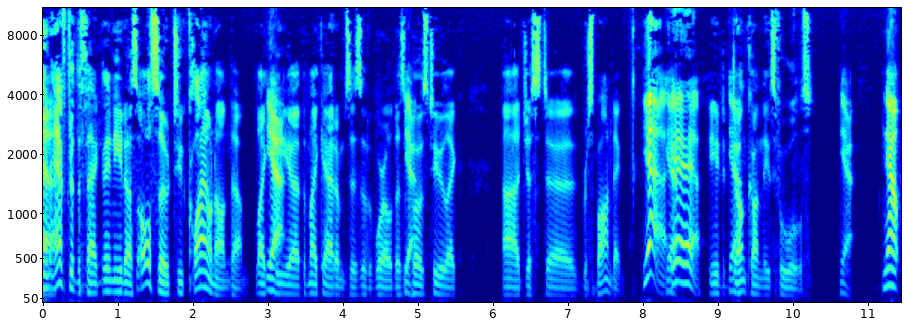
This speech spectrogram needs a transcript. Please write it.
then after the fact, they need us also to clown on them, like Yeah. the uh, the Mike Adamses of the world, as Yeah. opposed to like uh, just uh, responding. Yeah, Yeah. yeah, yeah. You need to Yeah. dunk on these fools. Yeah. Now,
